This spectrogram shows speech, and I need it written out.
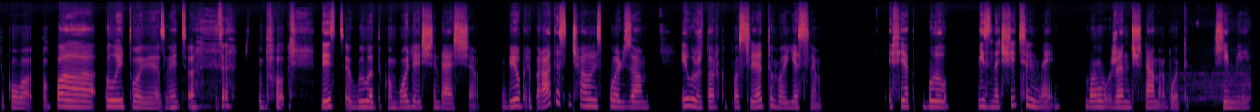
такого по полайтовее, знаете, чтобы действие было такое более щадящее. Биопрепараты сначала используем, и уже только после этого, если эффект был незначительный, мы уже начинаем работать химией.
